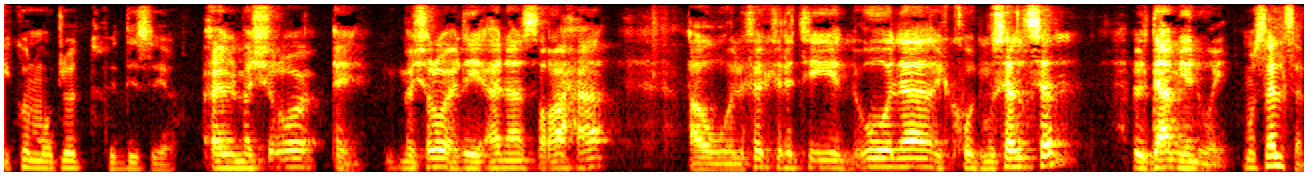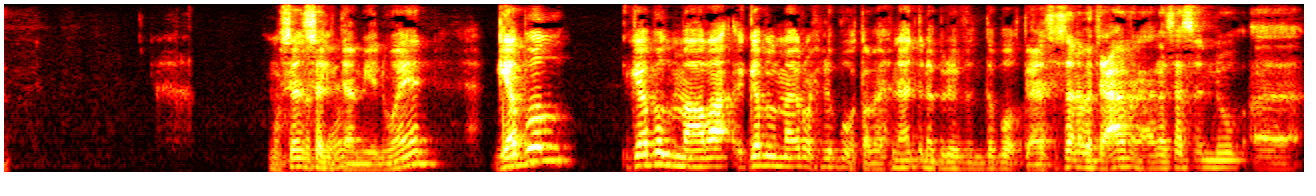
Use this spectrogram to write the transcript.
يكون موجود في الدي سي. المشروع إيه المشروع لي أنا صراحة أو فكرتي الأولى يكون مسلسل لداميان وين. مسلسل. مسلسل داميان وين. قبل قبل ما را... قبل ما يروح لأبوه طبعا إحنا عندنا Brave and the Bold يعني أساس أنا بتعامل على أساس إنه آه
